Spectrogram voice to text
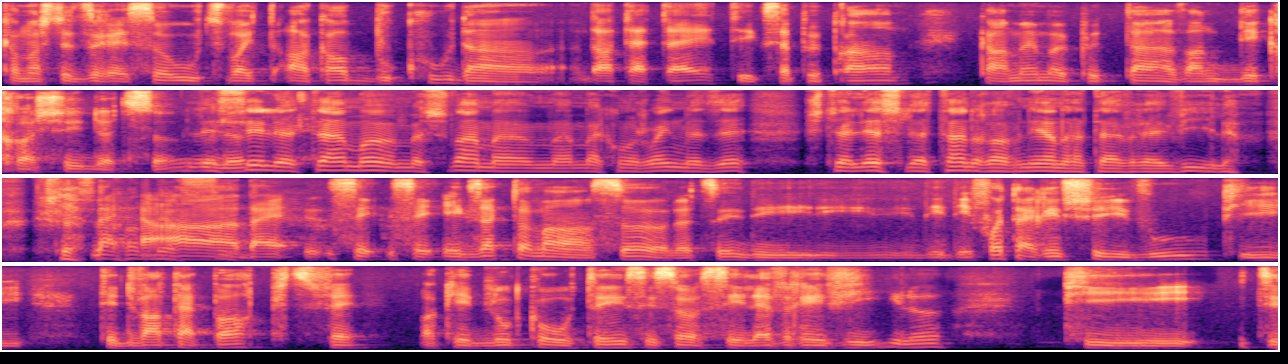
comment je te dirais ça, où tu vas être encore beaucoup dans, dans ta tête et que ça peut prendre quand même un peu de temps avant de décrocher de ça. là. Laisser le temps. Moi, souvent, ma, ma- ma conjointe me disait Je te laisse le temps de revenir dans ta vraie vie. Là. Je Ben, Ah, ah, ben, c'est, exactement ça. Là, tu sais, des, des, des fois, tu arrives chez vous, puis tu es devant ta porte, puis tu fais OK, de l'autre côté, c'est ça, c'est la vraie vie. Là. Puis je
